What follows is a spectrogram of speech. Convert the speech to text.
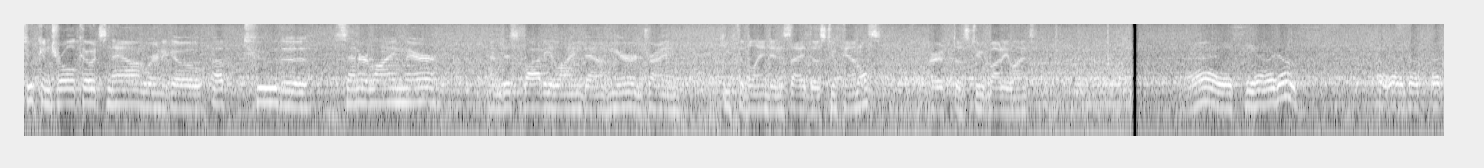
two control coats now. We're gonna go up to the center line there and this body line down here and try and keep the blend inside those two panels, or those two body lines. All right, let's see how it goes. I gotta go quick.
